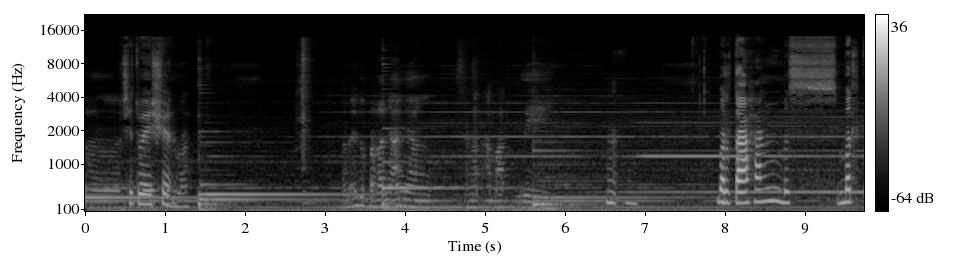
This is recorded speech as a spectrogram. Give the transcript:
uh, Situation. lah. Itu pertanyaan yang sangat amat gede bertahan bes- ber-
